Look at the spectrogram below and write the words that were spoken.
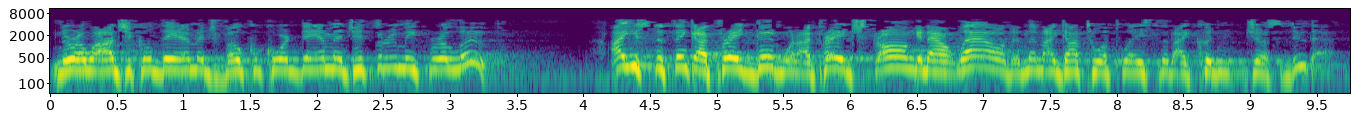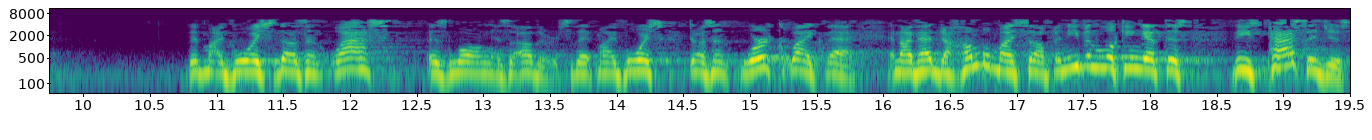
neurological damage, vocal cord damage. It threw me for a loop. I used to think I prayed good when I prayed strong and out loud, and then I got to a place that I couldn't just do that. That my voice doesn't last as long as others, that my voice doesn't work like that. And I've had to humble myself. And even looking at this, these passages,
